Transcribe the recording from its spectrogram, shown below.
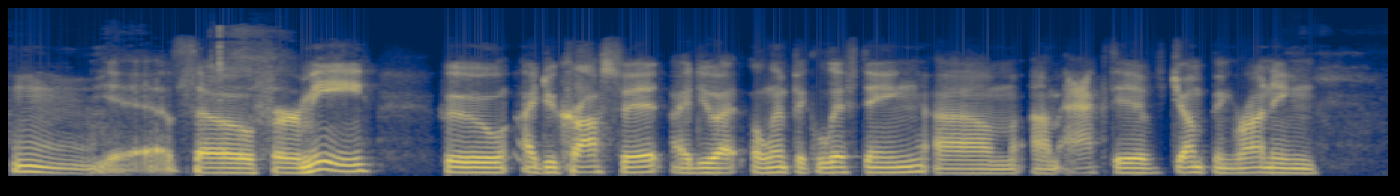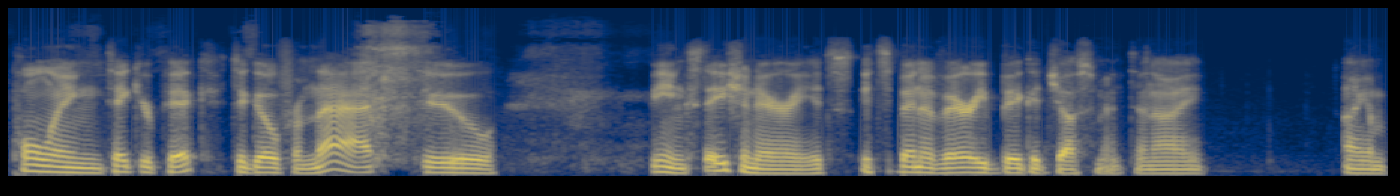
Hmm. Yeah. So for me, who I do CrossFit, I do Olympic lifting, um, I'm active, jumping, running, pulling, take your pick. To go from that to being stationary, it's it's been a very big adjustment, and I I am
